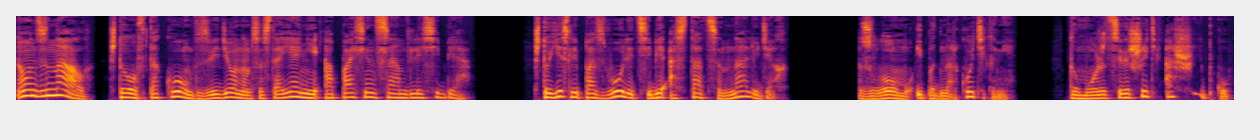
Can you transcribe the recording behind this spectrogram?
Он знал, что в таком взведенном состоянии опасен сам для себя, что если позволит себе остаться на людях, злому и под наркотиками, то может совершить ошибку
